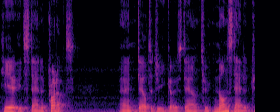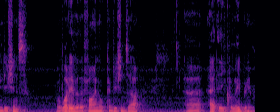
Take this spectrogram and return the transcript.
Here it's standard products and delta G goes down to non-standard conditions or whatever the final conditions are, uh, at equilibrium.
